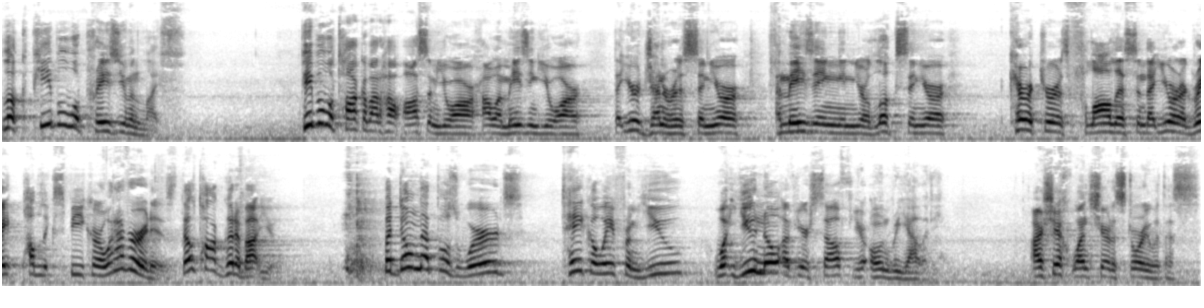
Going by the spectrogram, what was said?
Look, people will praise you in life. People will talk about how awesome you are, how amazing you are, that you're generous and you're amazing in your looks and your character is flawless and that you're a great public speaker or whatever it is. They'll talk good about you. But don't let those words take away from you what you know of yourself, your own reality. Our Sheikh once shared a story with us,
